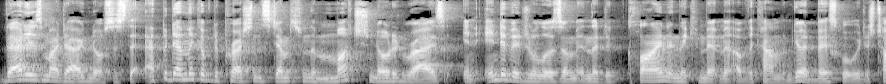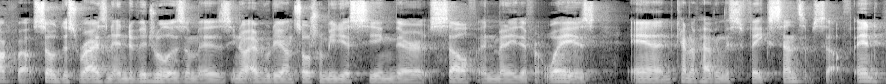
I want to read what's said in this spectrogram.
that is my diagnosis. The epidemic of depression stems from the much noted rise in individualism and the decline in the commitment of the common good. Basically, what we just talked about. So, this rise in individualism is, you know, everybody on social media seeing their self in many different ways and kind of having this fake sense of self. And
